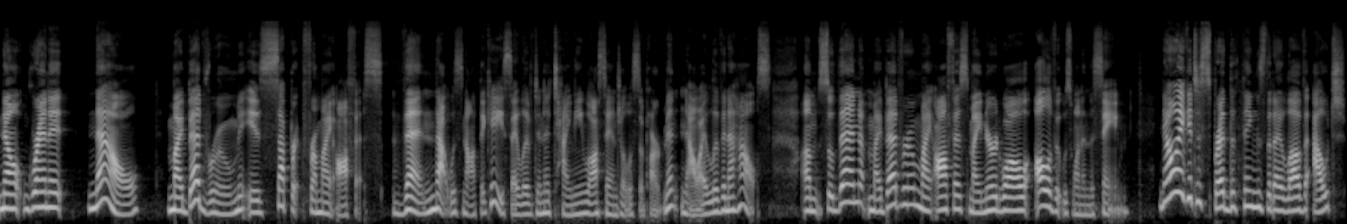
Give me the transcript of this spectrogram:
Now, granted, now my bedroom is separate from my office. Then that was not the case. I lived in a tiny Los Angeles apartment. Now I live in a house. Um, so then my bedroom, my office, my nerd wall, all of it was one and the same. Now I get to spread the things that I love out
